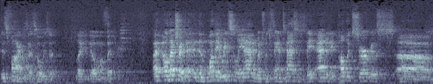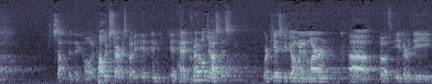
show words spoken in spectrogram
is fine because that's always a leg to go on. But I, oh, that's right. And the one they recently added, which was fantastic, is they added a public service. Uh, something they called it, public service, but it, it, it had criminal justice, where kids could go in and learn uh, both either the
